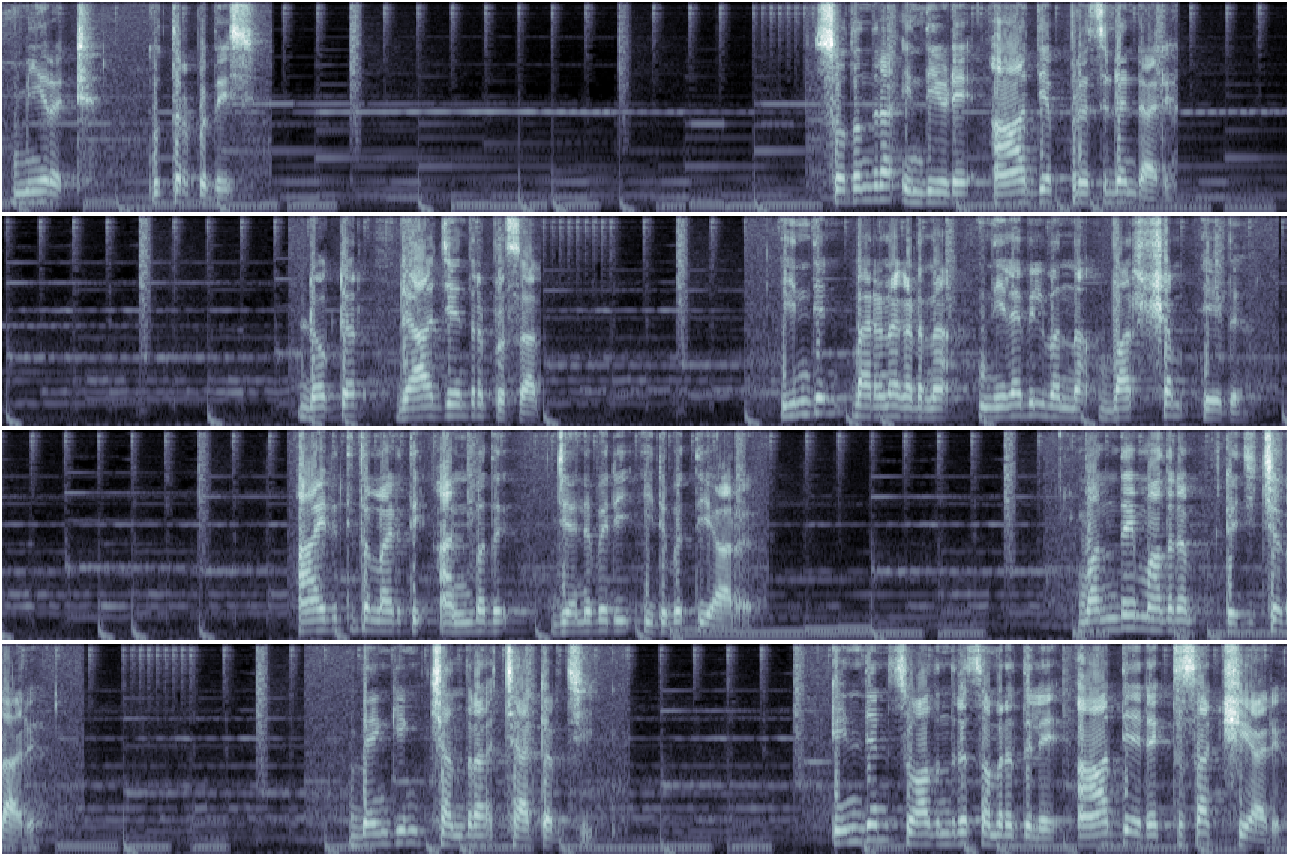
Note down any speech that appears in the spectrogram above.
മീററ്റ് ഉത്തർപ്രദേശ്. സ്വതന്ത്ര ഇന്ത്യയുടെ ആദ്യ പ്രസിഡന്റ് ആര്? ഡോക്ടർ രാജേന്ദ്ര പ്രസാദ്. ഇന്ത്യൻ ഭരണഘടന നിലവിൽ വന്ന വർഷം ഏത്? ആയിരത്തി തൊള്ളായിരത്തി അൻപത് ജനുവരി ഇരുപത്തിയാറ്. വന്ദേ മാതരം രചിച്ചതാര്? ബങ്കിങ് ചന്ദ്ര ചാറ്റർജി. ഇന്ത്യൻ സ്വാതന്ത്ര്യ സമരത്തിലെ ആദ്യ രക്തസാക്ഷിയാര്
